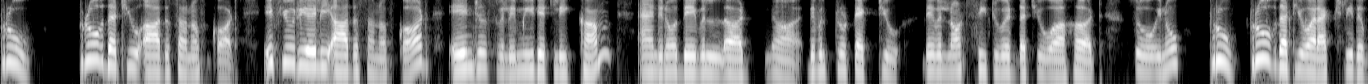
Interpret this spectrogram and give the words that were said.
prove prove that you are the son of god. If you really are the son of god angels will immediately come and you know they will uh, uh, they will protect you. They will not see to it that you are hurt. So you know prove prove that you are actually the,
